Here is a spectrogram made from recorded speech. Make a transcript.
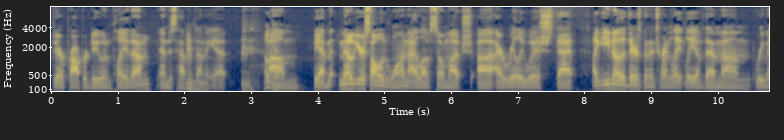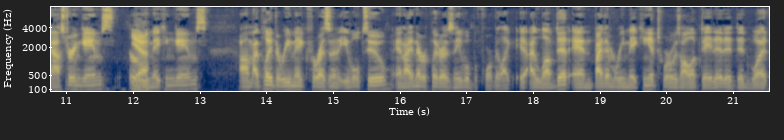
their proper due and play them and just haven't mm-hmm. done it yet. okay. Um, but yeah, Metal Gear Solid 1, I love so much. Uh, I really wish that, like, you know, that there's been a trend lately of them um, remastering games or yeah. remaking games. Um, I played the remake for Resident Evil 2, and I had never played Resident Evil before, but like it, I loved it. And by them remaking it to where it was all updated, it did what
